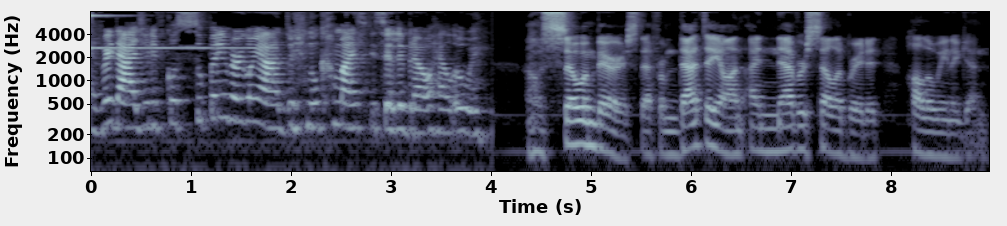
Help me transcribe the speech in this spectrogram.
É verdade, ele ficou super envergonhado e nunca mais quis celebrar o Halloween. I was so embarrassed that from that day on, I never celebrated Halloween again.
